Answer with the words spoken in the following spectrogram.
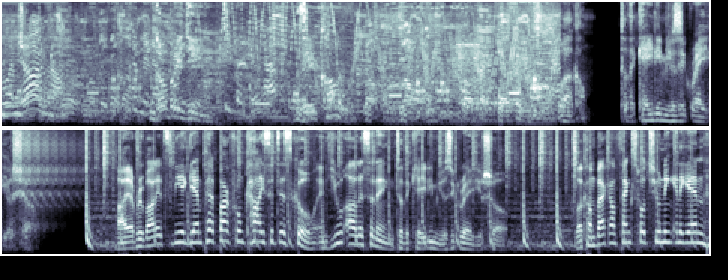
Buongiorno. Добрый день. Welcome. Welcome to the KD Music Radio Show. Hi everybody, it's me again, Pat Buck from Kaiserdisco, and you are listening to the KD Music Radio Show. Welcome back and thanks for tuning in again.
